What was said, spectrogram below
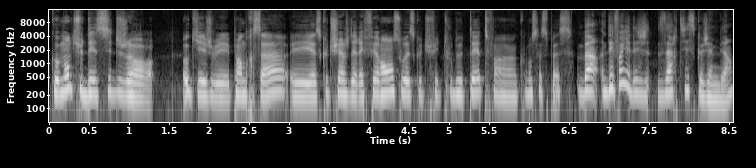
Comment tu décides, genre, ok, je vais peindre ça, et est-ce que tu cherches des références ou est-ce que tu fais tout de tête? Enfin, comment ça se passe? Ben, des fois, il y a des artistes que j'aime bien.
